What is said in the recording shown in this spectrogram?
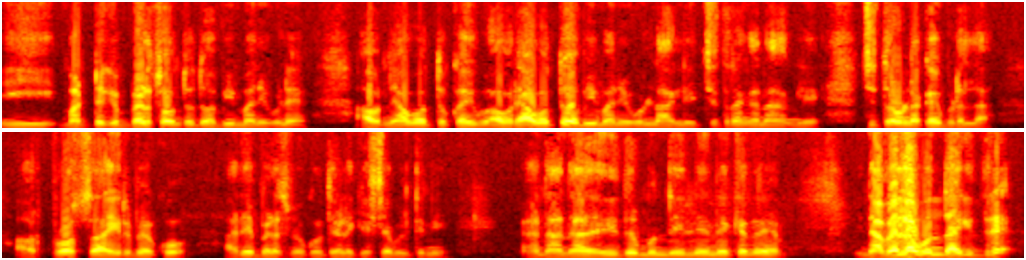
ಈ ಮಟ್ಟಿಗೆ ಬೆಳೆಸೋವಂಥದ್ದು ಅಭಿಮಾನಿಗಳೇ. ಅವ್ರನ್ನ ಯಾವತ್ತೂ ಕೈ ಅವ್ರು ಯಾವತ್ತೂ ಅಭಿಮಾನಿಗಳನ್ನಾಗಲಿ ಚಿತ್ರರಂಗನಾಗಲಿ ಚಿತ್ರಗಳನ್ನ ಕೈ ಬಿಡಲ್ಲ. ಅವ್ರ ಪ್ರೋತ್ಸಾಹ ಇರಬೇಕು, ಅದೇ ಬೆಳೆಸಬೇಕು ಅಂತ ಹೇಳಕ್ಕೆ ಇಷ್ಟಪಡ್ತೀನಿ. ನಾನು ಇದ್ರ ಮುಂದೆ ಇನ್ನೇನು ಯಾಕೆಂದರೆ, ನಾವೆಲ್ಲ ಒಂದಾಗಿದ್ದರೆ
